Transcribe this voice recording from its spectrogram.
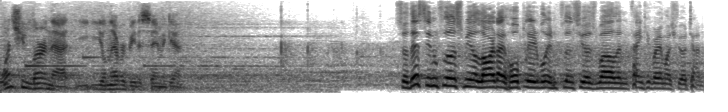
Once you learn that, you'll never be the same again. So this influenced me a lot. I hope it will influence you as well. And thank you very much for your time.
